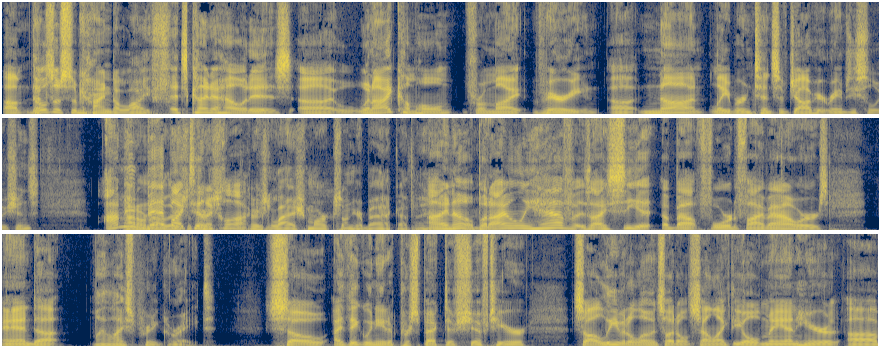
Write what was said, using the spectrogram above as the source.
Um, those That's are some kind of life. That's kind of how it is. Uh, when I come home from my very uh, non labor intensive job here at Ramsey Solutions, I'm in bed know. by There's, 10 there's- o'clock. There's lash marks on your back, I think. I know, but I only have, as I see it, about four to five hours, and uh, my life's pretty great. So I think we need a perspective shift here. So I'll leave it alone so I don't sound like the old man here. Uh,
